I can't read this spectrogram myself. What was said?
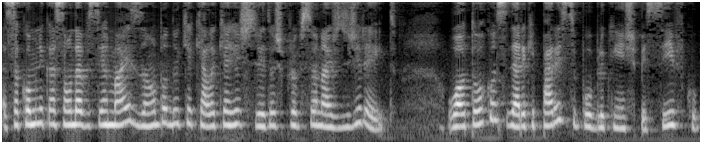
essa comunicação deve ser mais ampla do que aquela que é restrita aos profissionais do direito. O autor considera que, para esse público em específico,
